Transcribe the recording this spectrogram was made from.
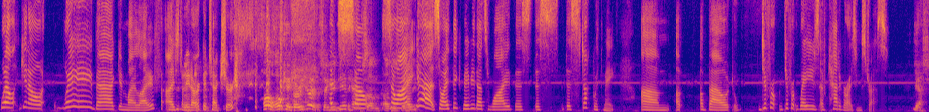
Well, you know, way back in my life, I studied architecture. oh, okay, very good. So you and did so, have some. So I, yeah, so I think maybe that's why this this this stuck with me, um, about different different ways of categorizing stress. Yes.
